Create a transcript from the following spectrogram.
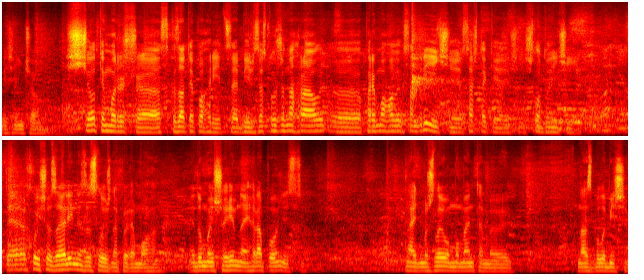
Більше нічого. Що ти можеш е, сказати по грі? Це більш заслужена гра е, перемога Олександрії, чи все ж таки йшло до нічиї? Та я рахую, що взагалі не заслужена перемога. Я думаю, що рівна гра повністю. Навіть, можливо, моментами в нас було більше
